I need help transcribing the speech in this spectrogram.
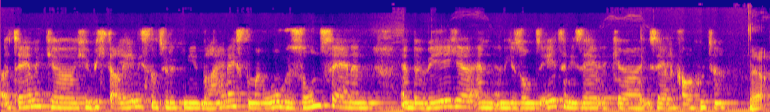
uiteindelijk uh, gewicht alleen is natuurlijk niet het belangrijkste. Maar gewoon gezond zijn en, en bewegen en, en gezond eten is eigenlijk, uh, is eigenlijk al goed. Hè? Ja.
